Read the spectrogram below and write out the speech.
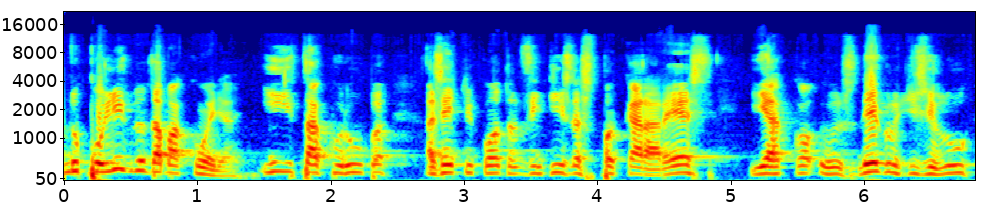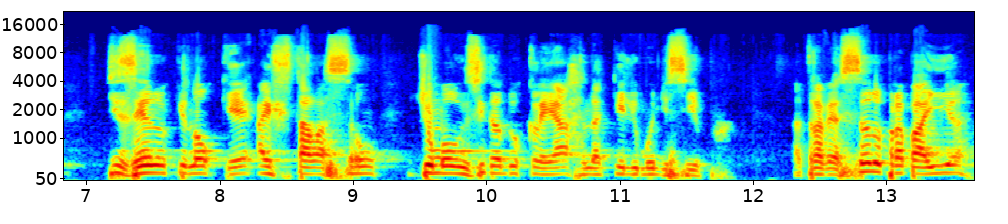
no polígono da Maconha, em Itacuruba, a gente encontra os indígenas pancararés e a, os negros de Gilu dizendo que não quer a instalação de uma usina nuclear naquele município. atravessando para a Bahia,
